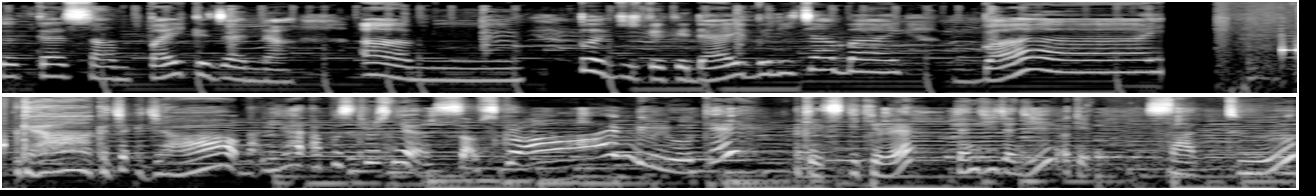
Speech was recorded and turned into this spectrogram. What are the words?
kekal sampai ke jannah. Amin. Pergi ke kedai beli cabai. Bye. Ya, kejap-kejap. Nak lihat apa seterusnya? Subscribe dulu, okey? Okey, sedikit ya. Janji-janji. Okey. Satu,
